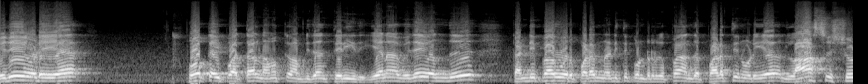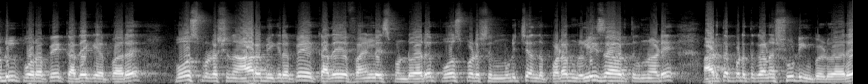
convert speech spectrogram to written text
விஜயோடைய போக்கை பார்த்தால் நமக்கும் அப்படிதான் தெரியுது. ஏன்னா விஜய் வந்து கண்டிப்பாக ஒரு படம் நடித்து கொண்டிருக்கப்ப அந்த படத்தினுடைய லாஸ்ட் ஷெடியூல் போகிறப்பே கதை கேட்பாரு. போஸ்ட் ப்ரொடக்ஷன் ஆரம்பிக்கிறப்பே கதையை ஃபைனலைஸ் பண்ணுவார். போஸ்ட் ப்ரொடக்ஷன் முடித்து அந்த படம் ரிலீஸ் ஆகிறதுக்கு முன்னாடி அடுத்த படத்துக்கான ஷூட்டிங் போயிடுவார்.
